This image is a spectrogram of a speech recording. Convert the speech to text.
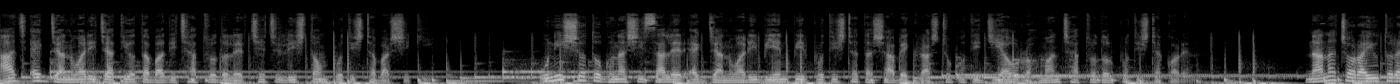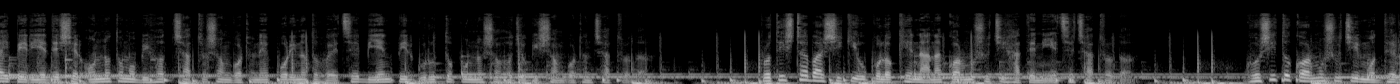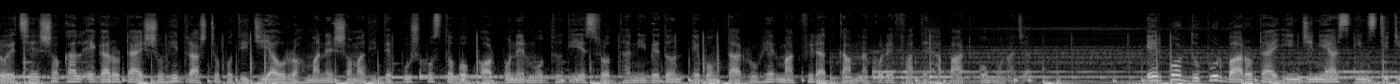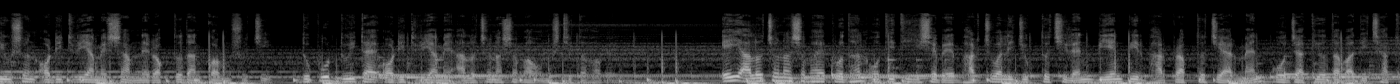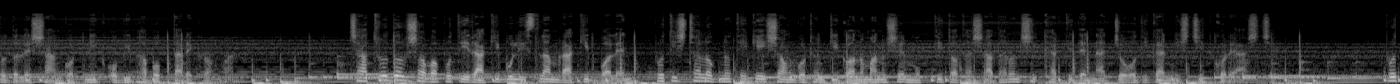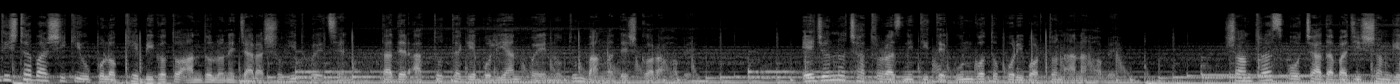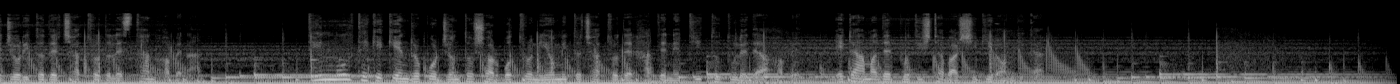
আজ এক জানুয়ারি জাতীয়তাবাদী ছাত্রদলের ছেচল্লিশতম প্রতিষ্ঠাবার্ষিকী। উনিশ সালের এক জানুয়ারি বিএনপির প্রতিষ্ঠাতা সাবেক রাষ্ট্রপতি জিয়াউর রহমান ছাত্রদল প্রতিষ্ঠা করেন। নানা চড়াইউতরাই পেরিয়ে দেশের অন্যতম বৃহৎ ছাত্র সংগঠনে পরিণত হয়েছে বিএনপির গুরুত্বপূর্ণ সহযোগী সংগঠন ছাত্রদল। প্রতিষ্ঠাবার্ষিকী উপলক্ষে নানা কর্মসূচি হাতে নিয়েছে ছাত্রদল। ঘোষিত কর্মসূচির মধ্যে রয়েছে সকাল এগারোটায় শহীদ রাষ্ট্রপতি জিয়াউর রহমানের সমাধিতে পুষ্পস্তবক অর্পণের মধ্য দিয়ে শ্রদ্ধা নিবেদন এবং তার রুহের মাগফিরাত কামনা করে ফাতেহা পাঠ ও মোনাজাত। এরপর দুপুর বারোটায় ইঞ্জিনিয়ার্স ইনস্টিটিউশন অডিটোরিয়ামের সামনে রক্তদান কর্মসূচি। দুপুর দুইটায় অডিটোরিয়ামে আলোচনা সভা অনুষ্ঠিত হবে। এই আলোচনা সভায় প্রধান অতিথি হিসেবে ভার্চুয়ালি যুক্ত ছিলেন বিএনপির ভারপ্রাপ্ত চেয়ারম্যান ও জাতীয়তাবাদী ছাত্রদলের সাংগঠনিক অভিভাবক তারেক রহমান। ছাত্রদল সভাপতি রাকিবুল ইসলাম রাকিব বলেন, প্রতিষ্ঠালগ্ন থেকেই সংগঠনটি গণমানুষের মুক্তি তথা সাধারণ শিক্ষার্থীদের ন্যায্য অধিকার নিশ্চিত করে আসছে। প্রতিষ্ঠাবার্ষিকী উপলক্ষে বিগত আন্দোলনে যারা শহীদ হয়েছেন, তাদের আত্মত্যাগে বলিয়ান হয়ে নতুন বাংলাদেশ গড়া হবে। এজন্য ছাত্ররাজনীতিতে গুণগত পরিবর্তন আনা হবে। সন্ত্রাস ও চাঁদাবাজির সঙ্গে জড়িতদের ছাত্রদলে স্থান হবে না। তৃণমূল থেকে কেন্দ্র পর্যন্ত সর্বত্র নিয়মিত ছাত্রদের হাতে নেতৃত্ব তুলে দেওয়া হবে। এটা আমাদের প্রতিষ্ঠাবার্ষিকীর অঙ্গীকার।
